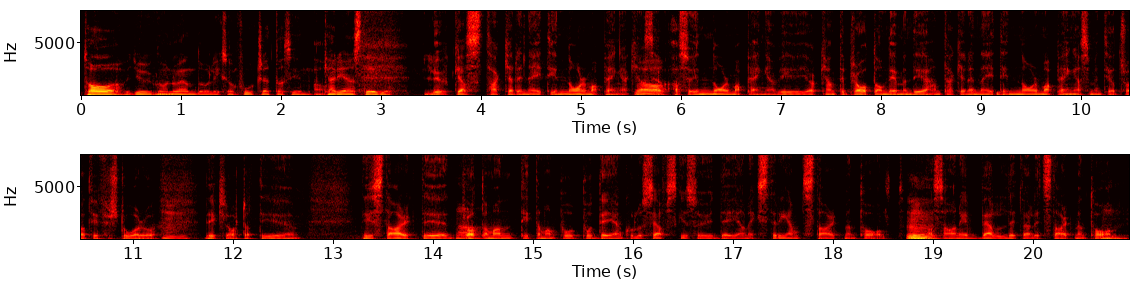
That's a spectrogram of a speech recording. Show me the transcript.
ta Djurgården och ändå liksom fortsätta sin karriärsteg läge. Lukas tackade nej till enorma pengar kan ja. jag säga. Alltså enorma pengar. Vi, jag kan inte prata om det men det, han tackade nej till enorma pengar som inte jag tror att vi förstår. Och mm. Det är klart att det är, det är starkt. Det, ja. pratar man, tittar man på, på Dejan Kulusevski så är Dejan extremt stark mentalt. Mm. Alltså han är väldigt, väldigt stark mentalt. Mm.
